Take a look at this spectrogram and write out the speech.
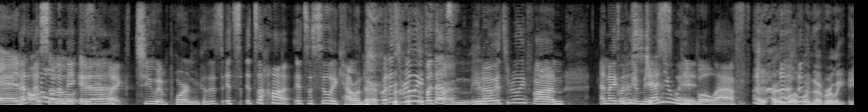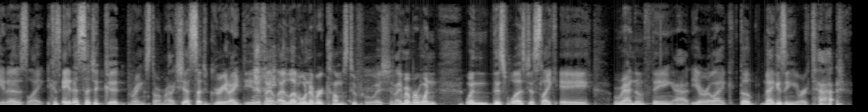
And, and I don't want to make it a- seem like too important because it's it's it's a hot it's a silly calendar, but it's really But fun. You know, it's really fun, and I But think it it's makes genuine. people laugh. I, I love whenever like Ada's like because Ada's such a good brainstormer. Like she has such great ideas. I, I love it whenever it comes to fruition. I remember when when this was just like a random thing at your like the magazine you worked at.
